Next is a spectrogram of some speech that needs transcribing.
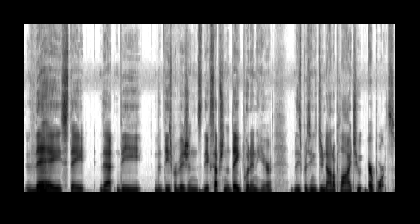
They state that the that these provisions, the exception that they put in here, these proceedings do not apply to airports.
